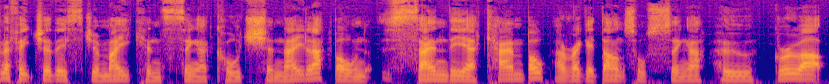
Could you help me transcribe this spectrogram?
Going to feature this Jamaican singer called Shanayla, born Sandia Campbell, a reggae dancehall singer who grew up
